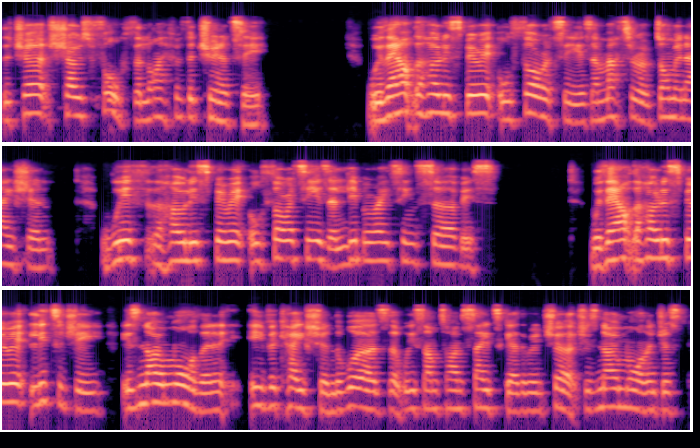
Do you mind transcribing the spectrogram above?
the church shows forth the life of the Trinity. Without the Holy Spirit, authority is a matter of domination. With the Holy Spirit, authority is a liberating service. Without the Holy Spirit, liturgy is no more than evocation. The words that we sometimes say together in church is no more than just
